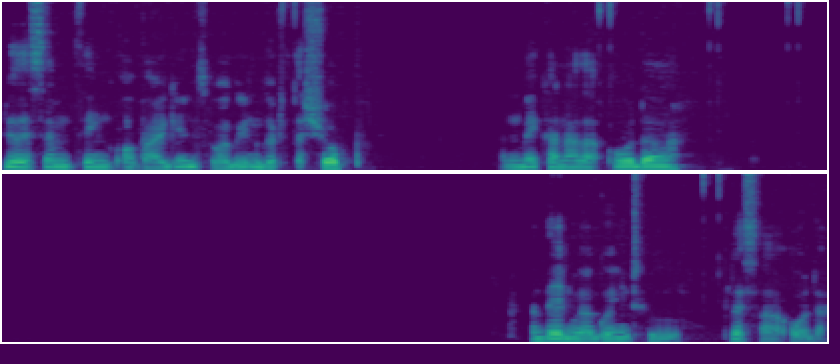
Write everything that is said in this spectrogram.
do the same thing over again, so we're going to go to the shop and make another order, and then we are going to place our order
